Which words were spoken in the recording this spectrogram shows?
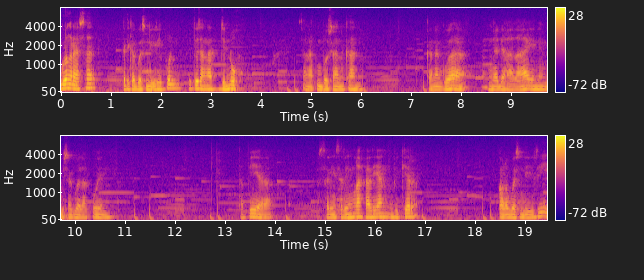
gue ngerasa ketika gue sendiri pun itu sangat jenuh, sangat membosankan. Karena gue nggak ada hal lain yang bisa gue lakuin tapi ya sering-seringlah kalian pikir kalau gue sendiri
